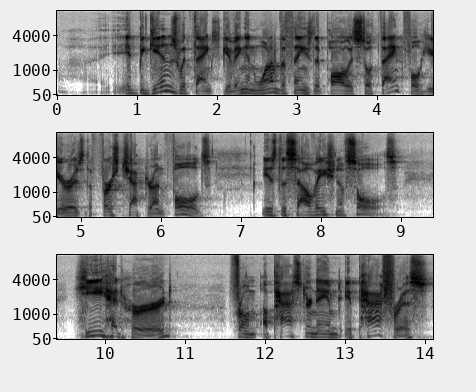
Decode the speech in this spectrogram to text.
Uh, it begins with thanksgiving, and one of the things that Paul is so thankful here as the first chapter unfolds is the salvation of souls. He had heard from a pastor named Epaphras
